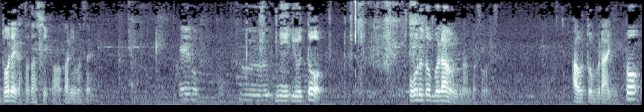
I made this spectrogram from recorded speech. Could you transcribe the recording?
どれが正しいか分かりません。英語に言うと、オールドブラウンなんだそうです。アウトブラインと、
